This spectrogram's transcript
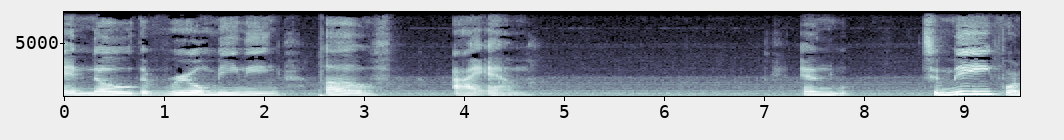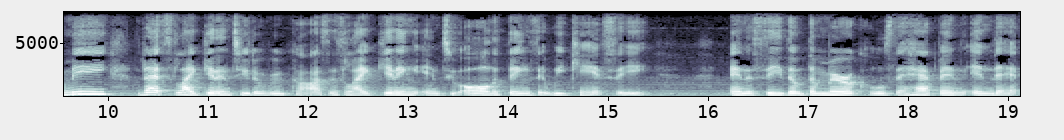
and know the real meaning of I am. And to me, for me, that's like getting to the root cause. It's like getting into all the things that we can't see and to see the, the miracles that happen in that,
